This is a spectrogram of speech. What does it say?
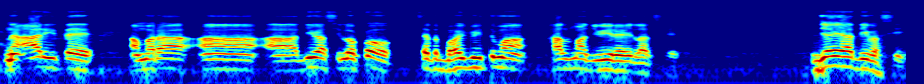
અને આ રીતે અમારા આદિવાસી લોકો છે તો ભયભીતમાં હાલમાં જીવી રહેલા છે. જય આદિવાસી.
